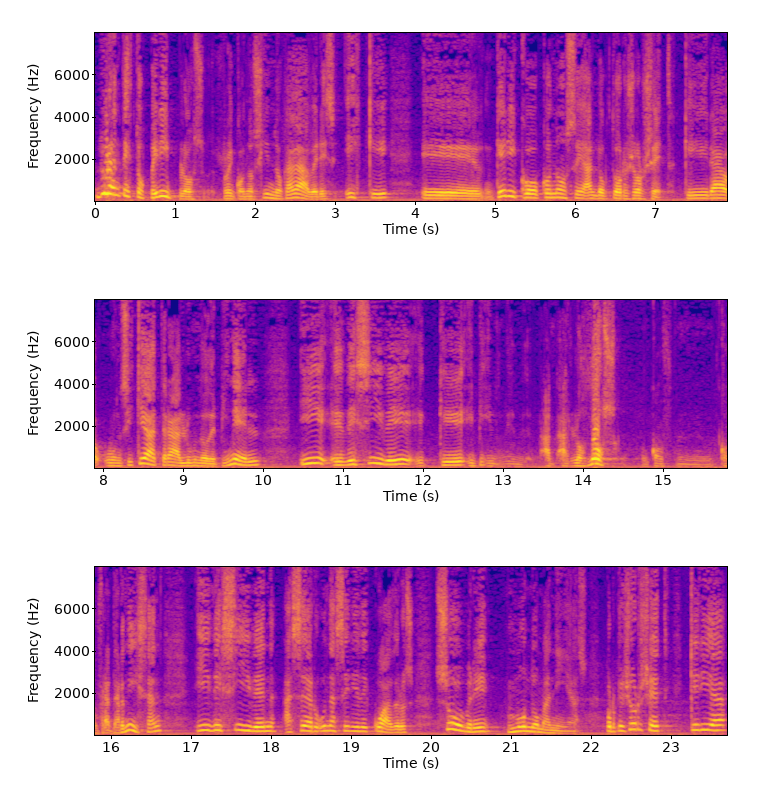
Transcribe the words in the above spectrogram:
Durante estos periplos reconociendo cadáveres es que eh, Guérico conoce al doctor Georgette, que era un psiquiatra, alumno de Pinel, y eh, decide que a- los dos confraternizan y deciden hacer una serie de cuadros sobre monomanías, porque Georgette quería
